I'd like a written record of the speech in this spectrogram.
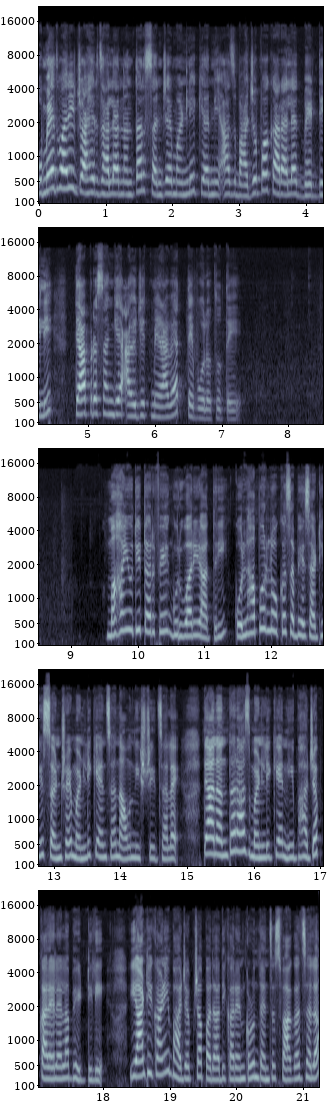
उमेदवारी जाहीर झाल्यानंतर संजय मंडलिक यांनी आज भाजप कार्यालयात भेट दिली. त्याप्रसंगी आयोजित मेळाव्यात ते बोलत होते. महायुतीतर्फे गुरुवारी रात्री कोल्हापूर लोकसभेसाठी संजय मंडलिक यांचं नाव निश्चित झालंय. त्यानंतर आज मंडलिक यांनी भाजप कार्यालयाला भेट दिली. या ठिकाणी भाजपच्या पदाधिकाऱ्यांकडून त्यांचं स्वागत झालं.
